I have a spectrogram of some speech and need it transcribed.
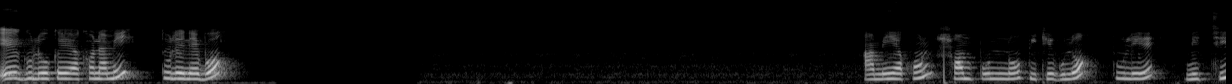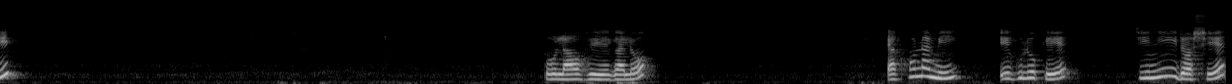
এগুলোকে এখন আমি তুলে নেব। আমি এখন সম্পূর্ণ পিঠেগুলো তুলে নিচ্ছি। তোলা হয়ে গেল। এখন আমি এগুলোকে চিনি রসে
